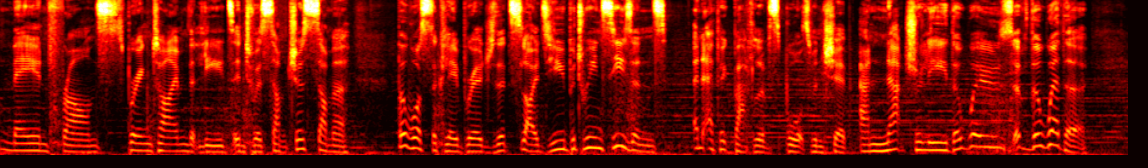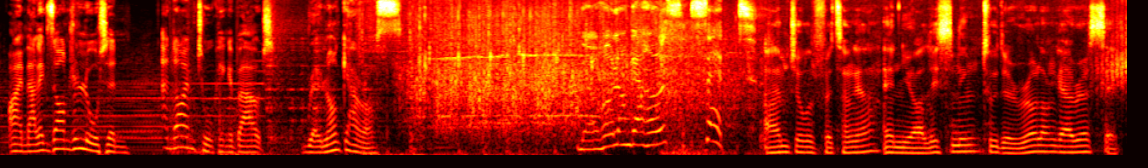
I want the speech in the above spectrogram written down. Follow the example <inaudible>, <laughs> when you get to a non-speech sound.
May in France, springtime that leads into a sumptuous summer. But what's the clay bridge that slides you between seasons? An epic battle of sportsmanship and naturally the woes of the weather. I'm Alexandra Lawton, and I'm talking about Roland Garros. The Roland Garros set. I'm Joel Fritzonga, and you are listening to the Roland Garros set.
